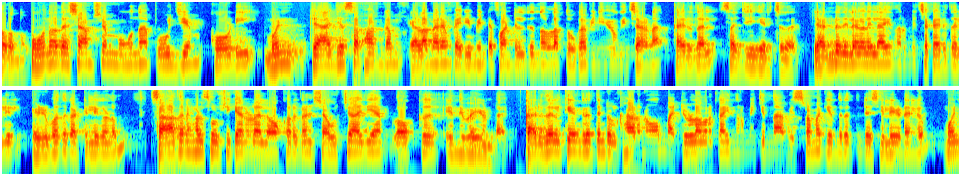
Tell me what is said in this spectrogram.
തുറന്നു. മൂന്ന് ദശാംശം മൂന്ന് പൂജ്യം കോടി മുൻ രാജ്യസഭാംഗം എളമരം കരീമിന്റെ ഫണ്ടിൽ നിന്നുള്ള തുക വിനിയോഗിച്ചാണ് കരുതൽ സജ്ജീകരിച്ചത്. രണ്ട് നിലകളിലായി നിർമ്മിച്ച കരുതലിൽ എഴുപത് കട്ടിലുകളും സാധനങ്ങൾ സൂക്ഷിക്കാനുള്ള ലോക്കറുകൾ ശൗചാലയ ബ്ലോക്ക് എന്നിവയുണ്ട്. കരുതൽ കേന്ദ്രത്തിന്റെ ഉദ്ഘാടനവും മറ്റുള്ളവർക്കായി നിർമ്മിക്കുന്ന വിശ്രമ കേന്ദ്രത്തിന്റെ ശിലയിടലും മുൻ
